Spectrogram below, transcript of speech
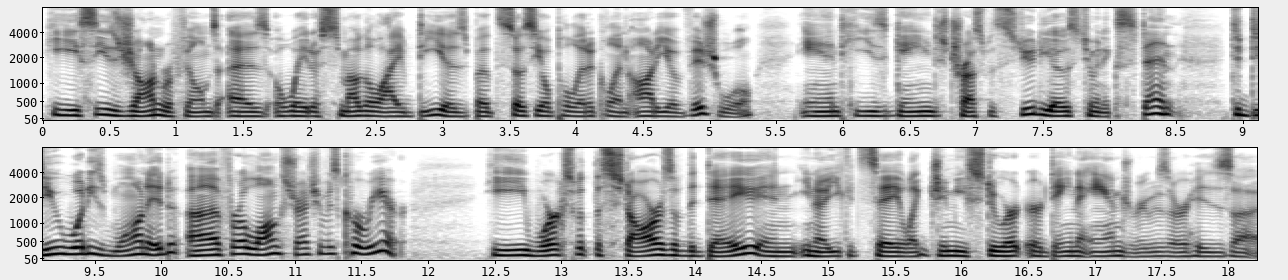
He sees genre films as a way to smuggle ideas, both sociopolitical and audiovisual, and he's gained trust with studios to an extent to do what he's wanted uh, for a long stretch of his career. He works with the stars of the day, and you know you could say like Jimmy Stewart or Dana Andrews or his uh,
